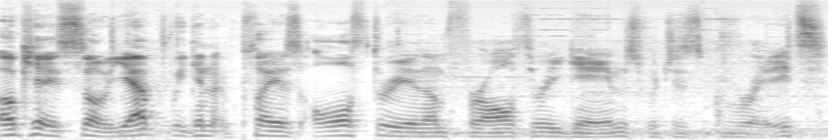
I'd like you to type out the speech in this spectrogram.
Okay, so yep, we can play as all three of them for all three games, which is great.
